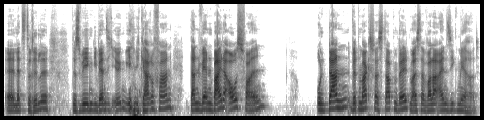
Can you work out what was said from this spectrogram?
äh, letzte Rille, deswegen, die werden sich irgendwie in die Karre fahren, dann werden beide ausfallen und dann wird Max Verstappen Weltmeister, weil er einen Sieg mehr hat.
